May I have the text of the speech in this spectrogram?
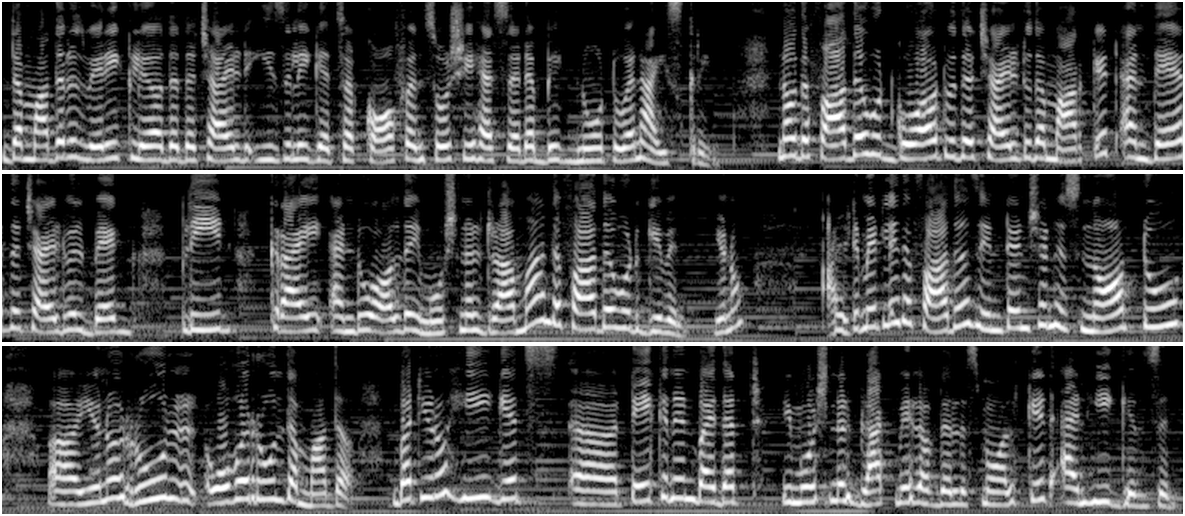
the mother is very clear that the child easily gets a cough and so she has said a big no to an ice cream. Now the father would go out with the child to the market and there the child will beg plead cry and do all the emotional drama and the father would give in you know ultimately the father's intention is not to uh, you know rule overrule the mother. But you know he gets uh, taken in by that emotional blackmail of the small kid and he gives in.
